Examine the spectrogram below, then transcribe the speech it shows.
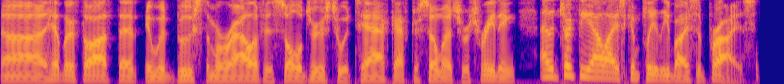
Uh, Hitler thought that it would boost the morale of his soldiers to attack after so much retreating, and it took the Allies completely by surprise. I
